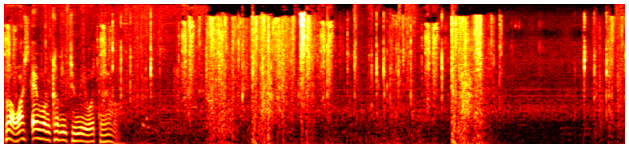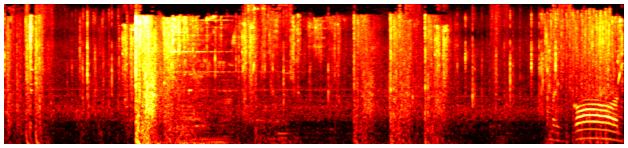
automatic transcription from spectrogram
Bro, why's everyone coming to me? What the hell? My god!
